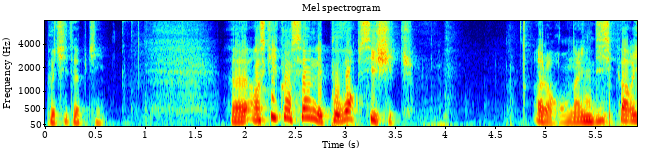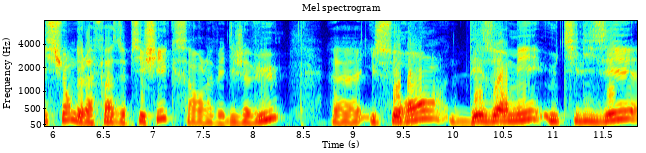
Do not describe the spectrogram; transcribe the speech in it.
petit à petit. Euh, en ce qui concerne les pouvoirs psychiques, alors on a une disparition de la phase psychique, ça on l'avait déjà vu. Euh, ils seront désormais utilisés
